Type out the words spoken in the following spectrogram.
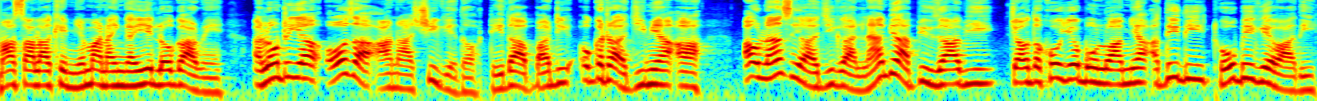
မာဆာလာခေတ်မြန်မာနိုင်ငံရေးလောကတွင်အလွန်တရာဩဇာအာဏာရှိခဲ့သောဒေသပါတီဥက္ကဋ္ဌကြီးများအားအောက်လန်းဆရာကြီးကလမ်းပြပြစားပြီးကြောင်တခိုးရုပ်ပုံလွှာများအသီးသီးထိုးပေးခဲ့ပါသည်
